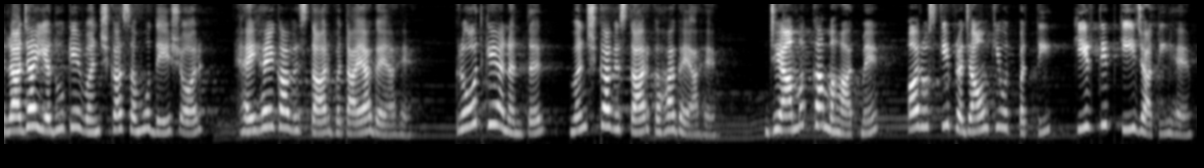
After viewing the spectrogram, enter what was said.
राजा यदु के वंश का समुदेश और है का विस्तार बताया गया है। क्रोध के अनंतर वंश का विस्तार कहा गया है। ज्यामक का महात्म्य और उसकी प्रजाओं की उत्पत्ति कीर्तित की जाती है।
